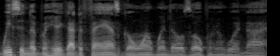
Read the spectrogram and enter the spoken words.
We sitting up in here, got the fans going, windows open and whatnot.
